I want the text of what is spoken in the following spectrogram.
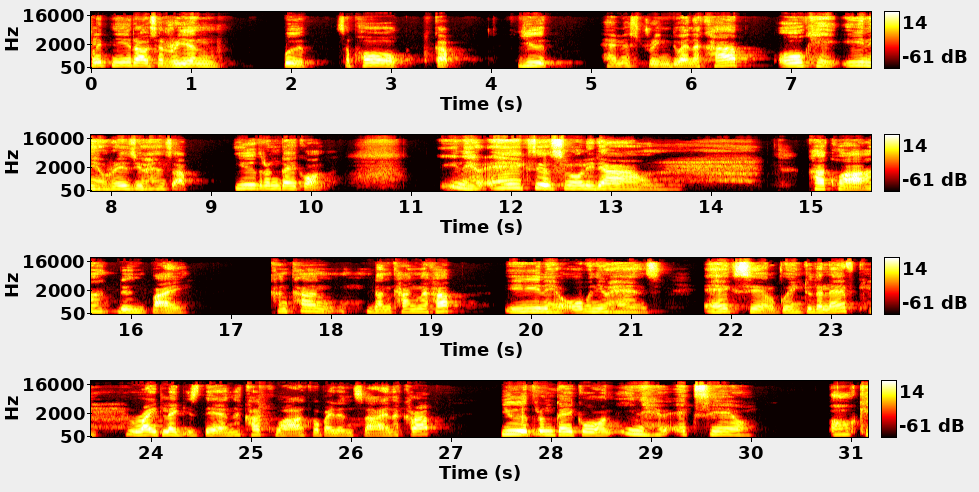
คลิปนี้เราจะเรียนปิดสะโพกกับยืด hamstring ด้วยนะครับ โอเค inhale raise your hands up ยืดร่างกายก่อน inhale exhale slowly down ขาขวาดึงไป ข้างๆ ดันข้างนะครับ inhale open your hands exhale going to the left right leg is there นะขาขวาก็ไปด้านซ้ายนะครับ ยืดร่างกายก่อน inhale exhale โอเค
